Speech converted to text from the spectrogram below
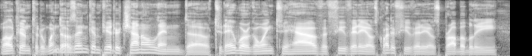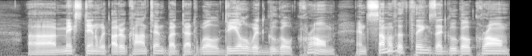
Welcome to the Windows and Computer channel and uh, today we're going to have a few videos, quite a few videos probably uh, mixed in with other content but that will deal with Google Chrome and some of the things that Google Chrome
